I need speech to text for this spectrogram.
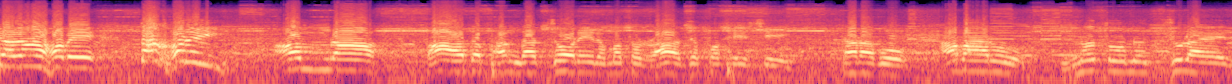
জানানো হবে, তখনই আমরা বাদ ভাঙ্গা জ্বরের মতো রাজপথে এসে দাঁড়াবো। আবারও নতুন জুলাইয়ের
